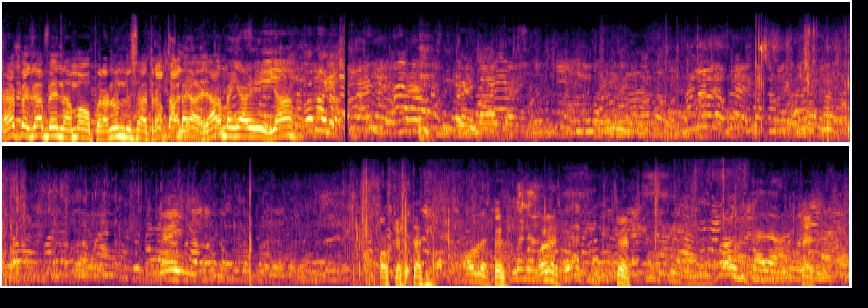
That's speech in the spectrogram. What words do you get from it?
É pegar bem na mão para não nos atrapalhar, já? também aí, já? Ok, está aqui. Pega. Pega. Pega.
